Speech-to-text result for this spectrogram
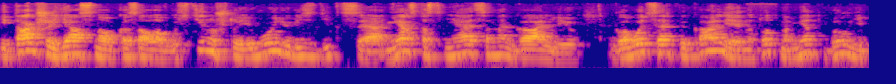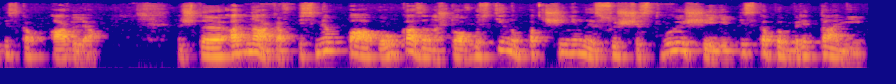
И также ясно указал Августину, что его юрисдикция не распространяется на Галлию. Главой церкви Галлии на тот момент был епископ Арля. Значит, э, однако в письме папы указано, что Августину подчинены существующие епископы Британии.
